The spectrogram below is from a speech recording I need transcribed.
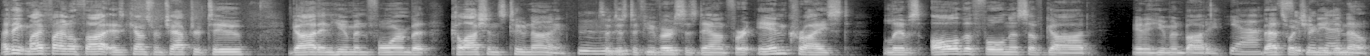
I think my final thought is comes from chapter two, God in human form, but Colossians two nine. So just a few verses down. For in Christ lives all the fullness of God in a human body. Yeah. That's what you need to know.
